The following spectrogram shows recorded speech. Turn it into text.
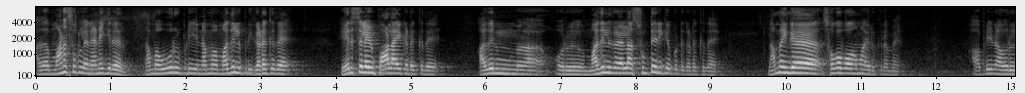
அதை மனசுக்குள்ளே நினைக்கிறார். நம்ம ஊர் இப்படி நம்ம மதில் இப்படி கிடக்குதே எரிசலையும் பாலாய் கிடக்குது அதன் ஒரு மதில்களெல்லாம் சுட்டெரிக்கப்பட்டு கிடக்குதே நம்ம இங்கே சுகபோகமாக இருக்கிறோமே அப்படின்னு அவர்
